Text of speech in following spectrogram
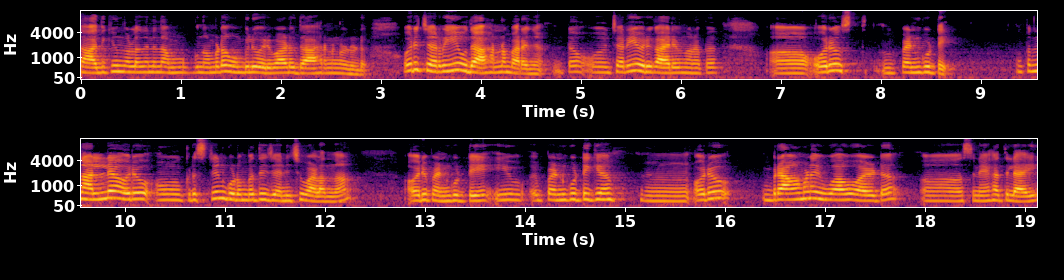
സാധിക്കും എന്നുള്ളതിന് നമുക്ക് നമ്മുടെ മുമ്പിൽ ഒരുപാട് ഉദാഹരണങ്ങളുണ്ട്. ഒരു ചെറിയ ഉദാഹരണം പറഞ്ഞിട്ട് ചെറിയൊരു കാര്യം എന്ന് പറഞ്ഞപ്പോൾ ഒരു പെൺകുട്ടി ഇപ്പം നല്ല ഒരു ക്രിസ്ത്യൻ കുടുംബത്തിൽ ജനിച്ചു വളർന്ന ഒരു പെൺകുട്ടി ഈ പെൺകുട്ടിക്ക് ഒരു ബ്രാഹ്മണ യുവാവുമായിട്ട് സ്നേഹത്തിലായി.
